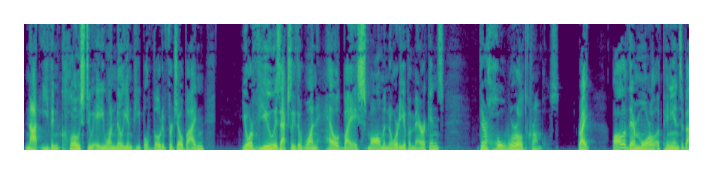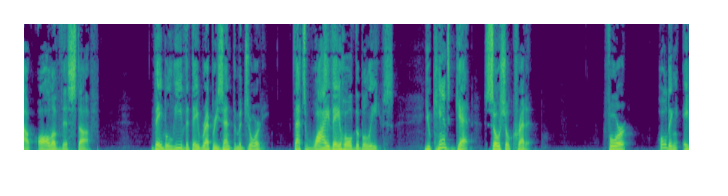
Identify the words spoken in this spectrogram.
not even close to 81 million people voted for Joe Biden, your view is actually the one held by a small minority of Americans, their whole world crumbles, right? All of their moral opinions about all of this stuff they believe that they represent the majority. That's why they hold the beliefs. You can't get social credit for holding a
